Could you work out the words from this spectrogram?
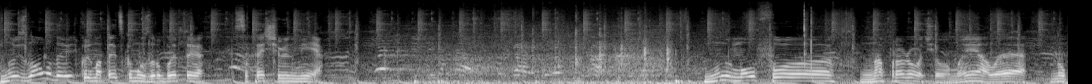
Ну і знову дають Кульматицькому зробити все те, що він вміє. Ну, немов е, напророчили ми, але ну,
